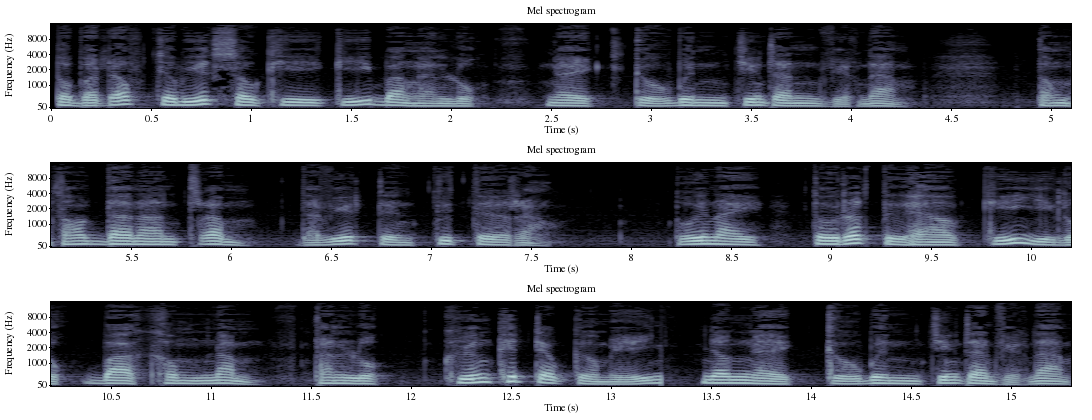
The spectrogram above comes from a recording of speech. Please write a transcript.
Tòa Bạch Ốc cho biết sau khi ký ban hành luật Ngày Cựu binh Chiến tranh Việt Nam, Tổng thống Donald Trump đã viết trên Twitter rằng Tối nay, tôi rất tự hào ký dự luật 305 thành luật khuyến khích treo cờ Mỹ nhân ngày cựu binh chiến tranh Việt Nam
